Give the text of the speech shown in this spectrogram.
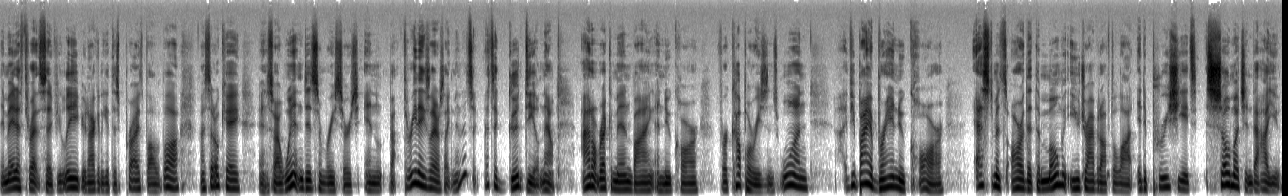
They made a threat that said, if you leave, you're not going to get this price, blah, blah, blah. I said, okay. And so I went and did some research. And about three days later, I was like, man, that's a, that's a good deal. Now, I don't recommend buying a new car for a couple of reasons. One, if you buy a brand new car, estimates are that the moment you drive it off the lot, it appreciates so much in value.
